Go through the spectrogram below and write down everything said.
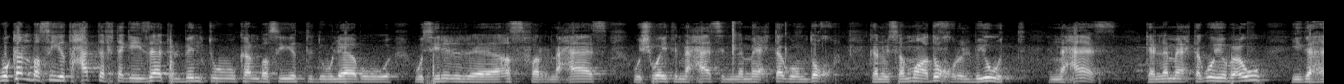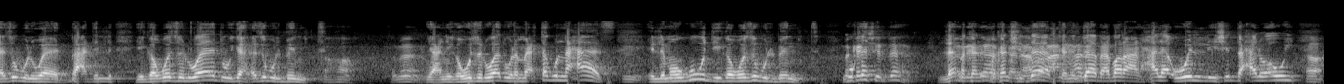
وكان بسيط حتى في تجهيزاته لبنته وكان بسيط دولاب و- وسرير أصفر نحاس وشوية النحاس اللي لما يحتاجهم ضخر كانوا يسموها ضخر البيوت النحاس. كان لما يحتاجوه يبيعوه يجهزوه بالواد بعد ال... يجوزوا الواد ويجهزوه بالبنت. أها تمام. يعني يجوزوا الواد ولما يحتاجوا النحاس. اللي موجود يجوزوه بالبنت. ما وكان- كانش الذهب. لا ما كان ما كانش عن كان حلق. الدهب عبارة عن حلق واللي يشد حاله قوي آه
